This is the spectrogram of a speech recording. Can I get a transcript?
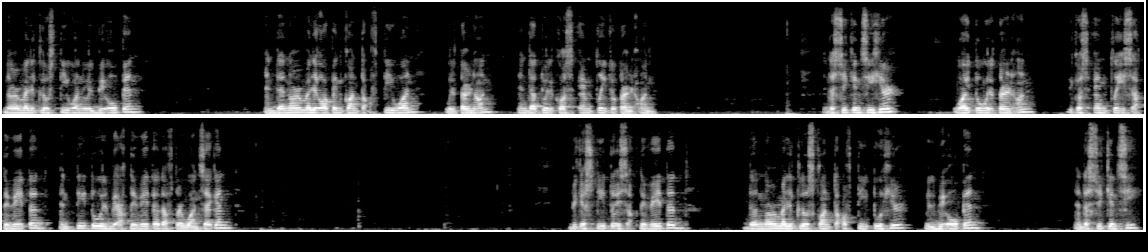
normally closed T1 will be open and the normally open contact of T1 will turn on and that will cause M3 to turn on. And as you can see here, Y2 will turn on because M3 is activated and T2 will be activated after 1 second. Because T2 is activated, the normally closed contact of T2 here will be open and as you can see,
